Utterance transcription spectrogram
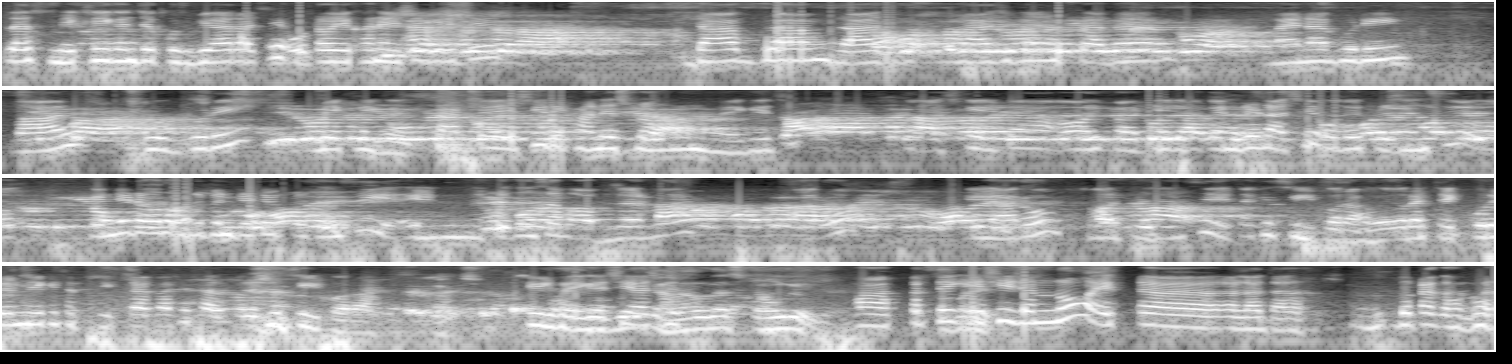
প্লাস মেখলিগঞ্জে কুচবিহার আছে, ওটাও এখানে এসে গেছে। ডাবগ্রাম রাজ, রাজগঞ্জ, সাগর, মাইনাগুড়ি মাল ধূপগুড়ি মেখলিগঞ্জ চারটে এসির এখানে স্ট্রং হয়ে গেছে। তো আজকে এটা অল পার্টি ক্যান্ডিডেট আছে ওদের প্রেজেন্সে ক্যান্ডিডেট ওর রিপ্রেজেন্টেটিভ প্রেজেন্সে ইন প্রেজেন্স অফ অবজারভার আরও এ আরও সবার প্রেজেন্সে এটাকে সিল করা হয় ওরা চেক করে নিয়ে কি সব ঠিকঠাক আছে তারপরে এটা সিল করা হয় সিল হয়ে গেছে আজকে হ্যাঁ প্রত্যেক এসির জন্য একটা আলাদা দুটা ঘর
